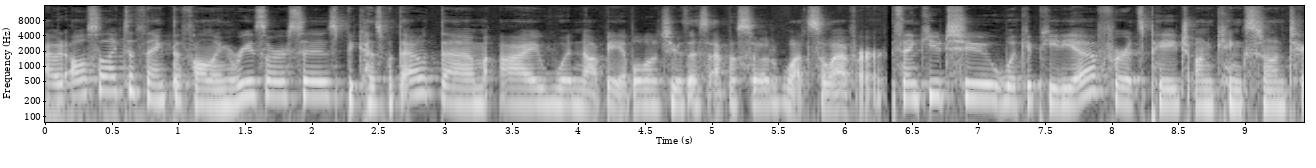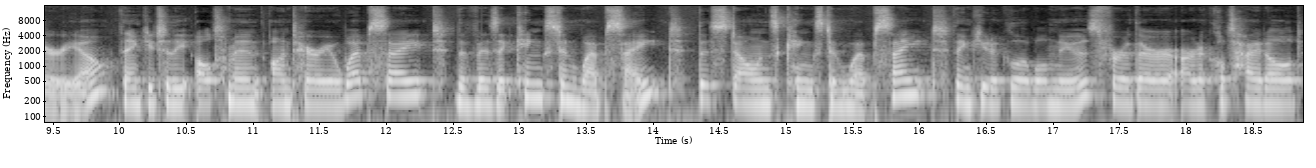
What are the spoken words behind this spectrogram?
I would also like to thank the following resources because without them, I would not be able to do this episode whatsoever. Thank you to Wikipedia for its page on Kingston, Ontario. Thank you to the Ultimate Ontario website, the Visit Kingston website, the Stones Kingston website. Thank you to Global News for their article titled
